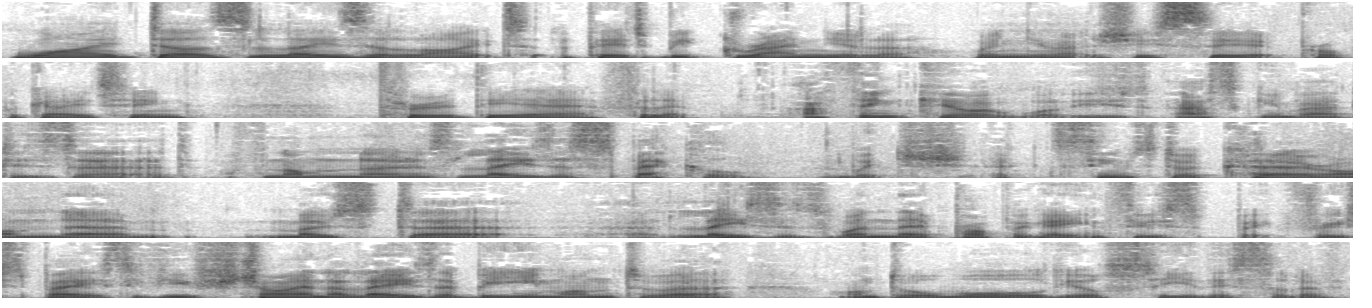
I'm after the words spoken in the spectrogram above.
why does laser light appear to be granular when you actually see it propagating through the air? Philip? I think uh, what he's asking about is uh, a phenomenon known as laser speckle, which uh, seems to occur on um, most uh, uh, lasers when they're propagating through sp- through space. If you shine a laser beam onto a onto a wall, you'll see this sort of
